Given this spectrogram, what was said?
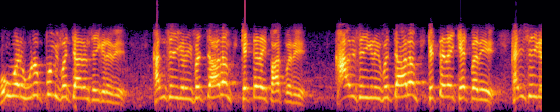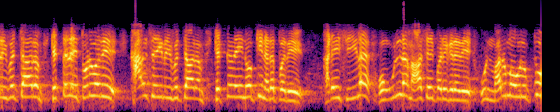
ஒவ்வொரு உறுப்பும் விபச்சாரம் செய்கிறது. கண் செய்கிற விபச்சாரம் கெட்டதை பார்ப்பது. காது செய்கிற விபச்சாரம் கெட்டதை கேட்பது. கை செய்கிற விபச்சாரம் கெட்டதை தொடுவது. கால் செய்கிற விபச்சாரம் கெட்டதை நோக்கி நடப்பது. கடைசியில உன் உள்ளம் ஆசைப்படுகிறது. உன் மர்ம உறுப்பு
